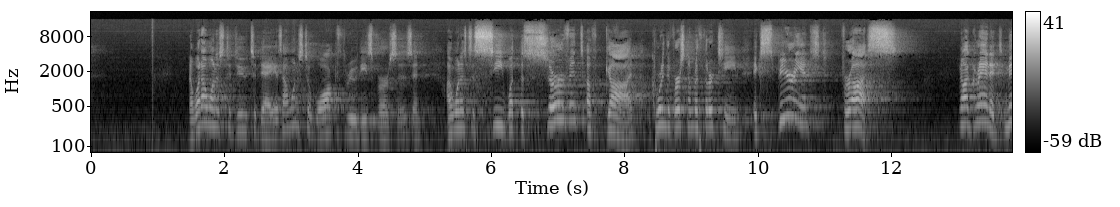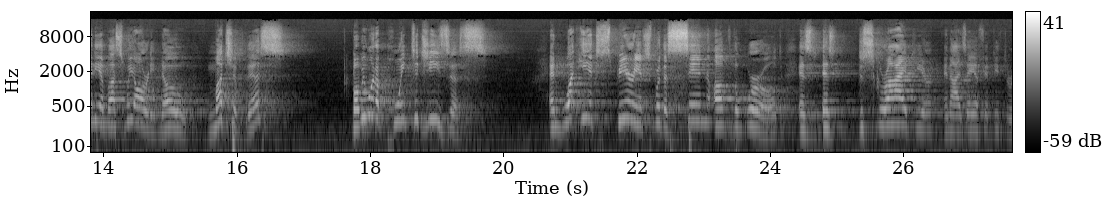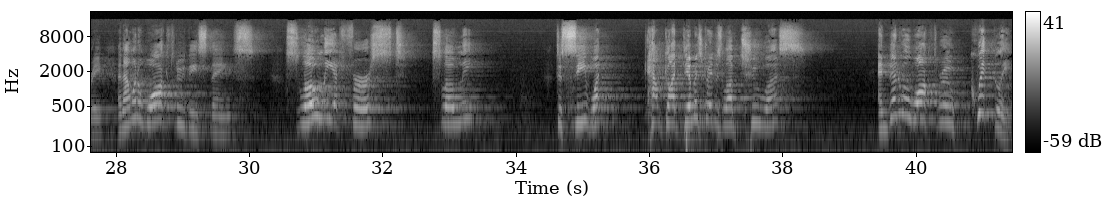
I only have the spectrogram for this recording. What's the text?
Now, what I want us to do today is I want us to walk through these verses and I want us to see what the servant of God, according to verse number 13, experienced for us. Now, granted, many of us, we already know much of this, but we want to point to Jesus and what he experienced for the sin of the world is, is described here in Isaiah 53. And I want to walk through these things slowly at first, slowly to see what, how God demonstrated his love to us. And then we'll walk through quickly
